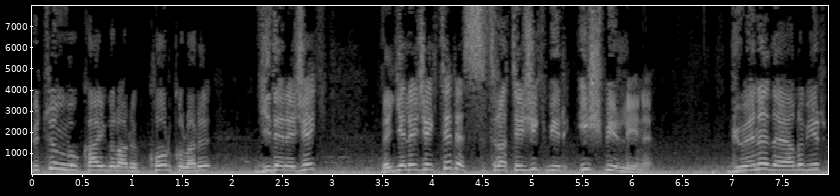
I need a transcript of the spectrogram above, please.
Bütün bu kaygıları, korkuları giderecek ve gelecekte de stratejik bir işbirliğine, güvene dayalı bir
